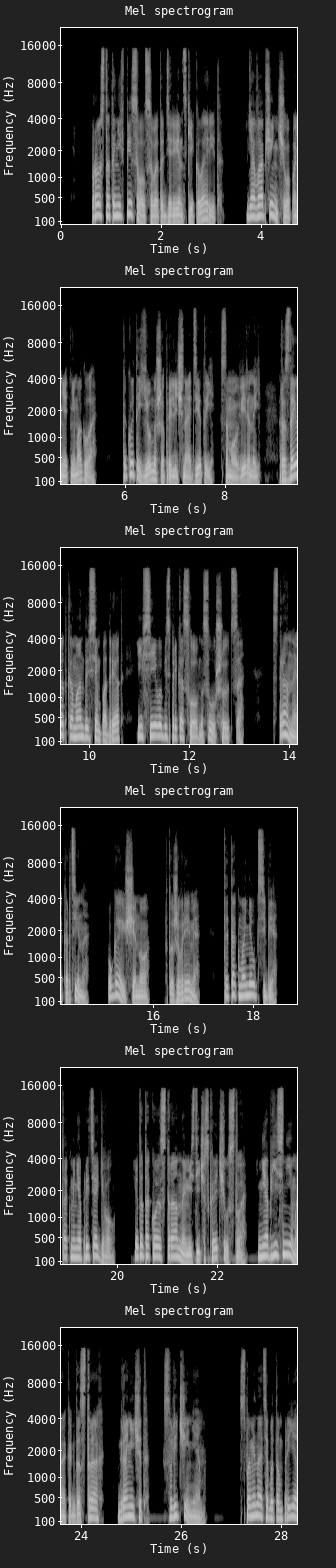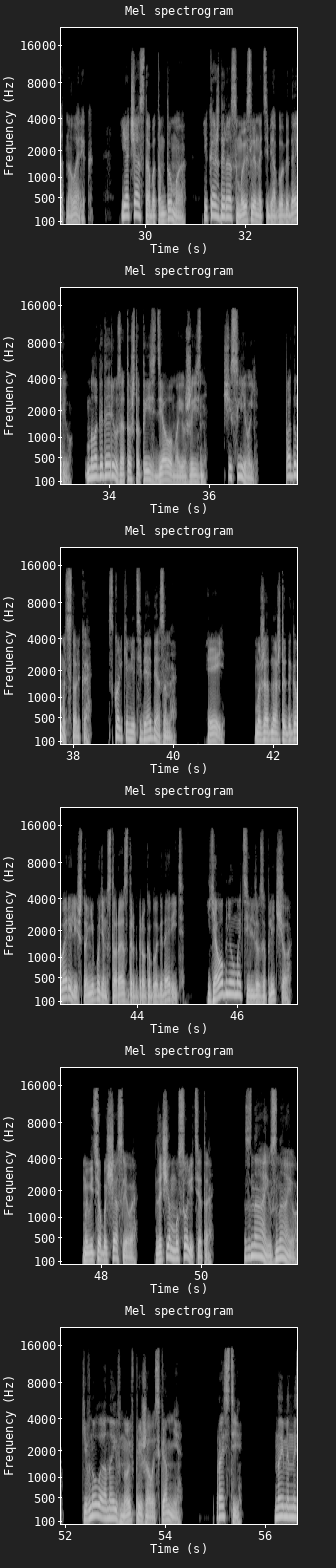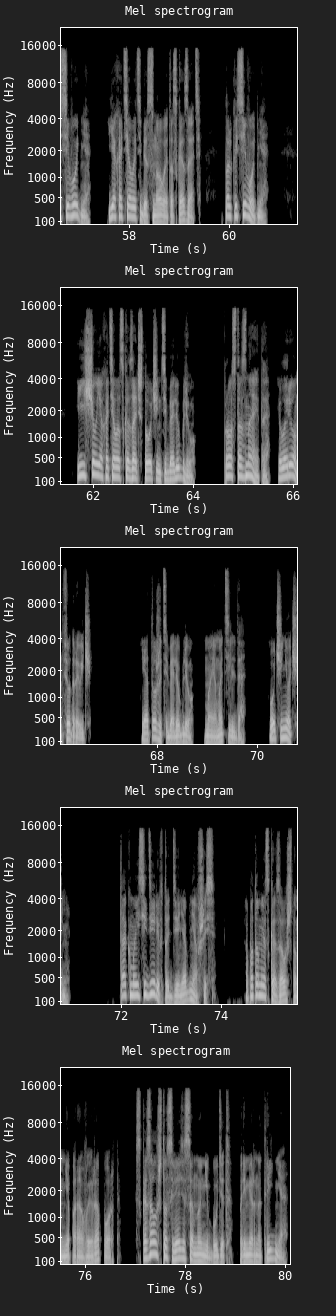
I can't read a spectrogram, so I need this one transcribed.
Просто ты не вписывался в этот деревенский колорит. Я вообще ничего понять не могла. Какой-то юноша, прилично одетый, самоуверенный, раздает команды всем подряд, и все его беспрекословно слушаются. Странная картина, пугающая, но в то же время ты так манил к себе, так меня притягивал. Это такое странное мистическое чувство, необъяснимое, когда страх граничит с влечением. Вспоминать об этом приятно, Ларик. Я часто об этом думаю, и каждый раз мысленно тебя благодарю. Благодарю за то, что ты сделал мою жизнь счастливой. Подумать только, скольким я тебе обязана. Эй, мы же однажды договорились, что не будем сто раз друг друга благодарить. Я обнял Матильду за плечо. Мы ведь оба счастливы. Зачем мусолить это? Знаю, знаю. Кивнула она и вновь прижалась ко мне. Прости, но именно сегодня я хотела тебе снова это сказать. Только сегодня. И еще я хотела сказать, что очень тебя люблю. Просто знай это, Иларион Федорович. Я тоже тебя люблю, моя Матильда. Очень-очень. Так мы и сидели в тот день, обнявшись. А потом я сказал, что мне пора в аэропорт. Сказал, что связи со мной не будет примерно три дня.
